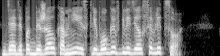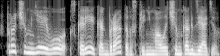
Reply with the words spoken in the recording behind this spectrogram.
Дядя подбежал ко мне и с тревогой вгляделся в лицо. Впрочем, я его скорее как брата воспринимала, чем как дядю.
